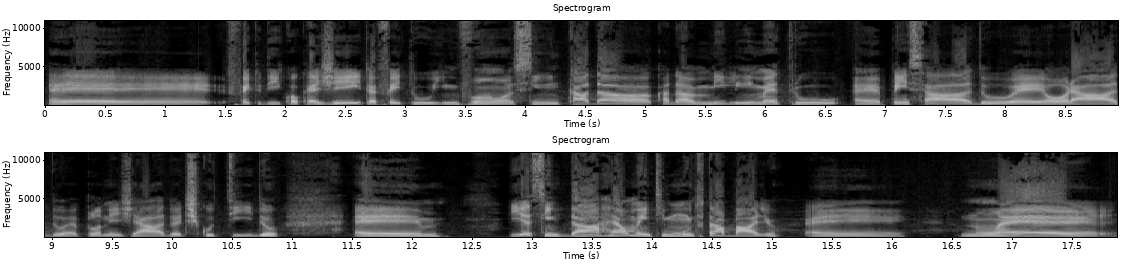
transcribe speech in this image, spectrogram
é feito de qualquer jeito, é feito em vão, assim. Cada, cada milímetro é pensado, é orado, é planejado, é discutido. É, e assim, dá realmente muito trabalho. É, não é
